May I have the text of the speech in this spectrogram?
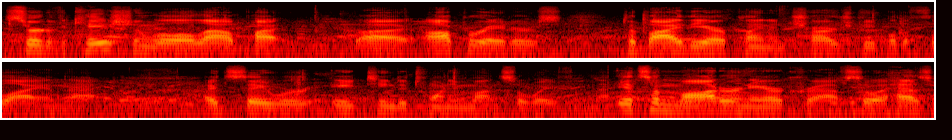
Certification will allow uh, operators to buy the airplane and charge people to fly in that. I'd say we're 18 to 20 months away from that. It's a modern aircraft, so it has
